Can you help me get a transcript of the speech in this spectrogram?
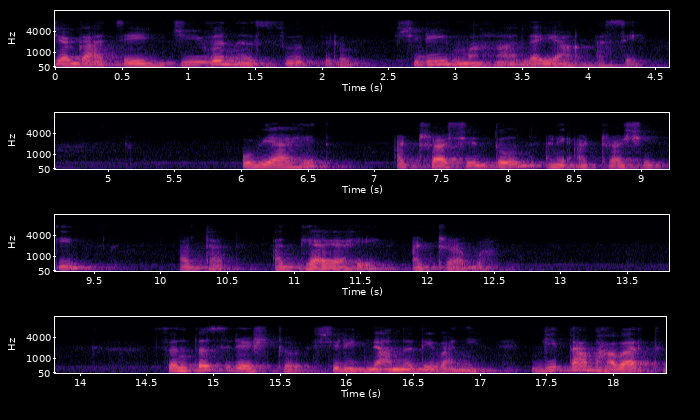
जगाचे जीवन सूत्र श्री महालया असे. ओव्या आहेत अठराशे दोन आणि अठराशे तीन अर्थात अध्याय आहे अठरावा. संतश्रेष्ठ श्री ज्ञानदेवानी गीता भावार्थ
